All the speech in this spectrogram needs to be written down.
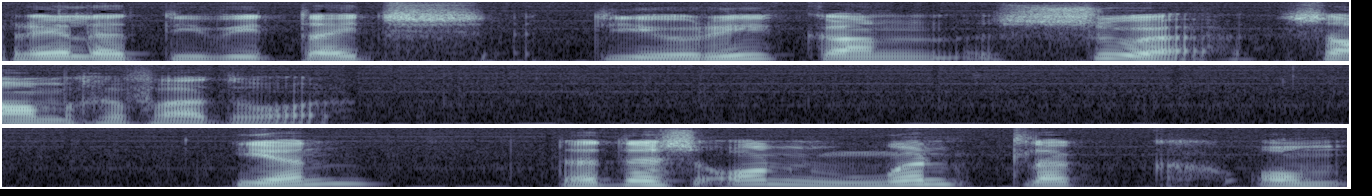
relativiteitstheorie kan so saamgevat word. 1. Dit is onmoendlik om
